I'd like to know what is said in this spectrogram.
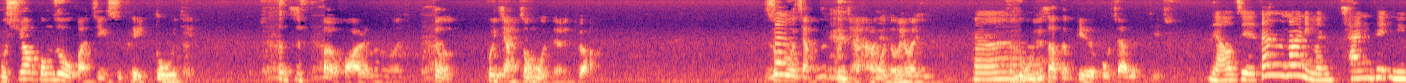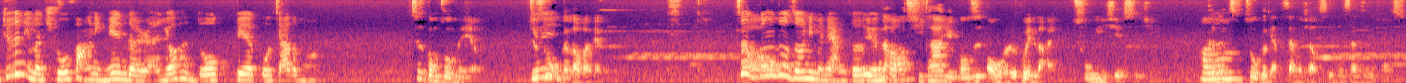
我希望工作环境是可以多一点，甚至不要有华人都没关系，还有会讲中文的人就好。如果讲日文、讲韩文都没关系。嗯，可是我就是要跟别的国家的人接触。了解，但是那你们餐厅，你觉得你们厨房里面的人有很多别的国家的吗？这个工作没有，就是我跟老板两个。这个工作只有你们两个员工，然后其他员工是偶尔会来处理一些事情。可能只做个两三个小时或三四个小时。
